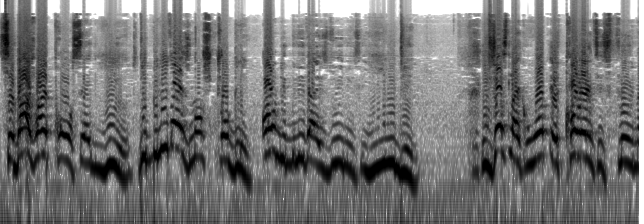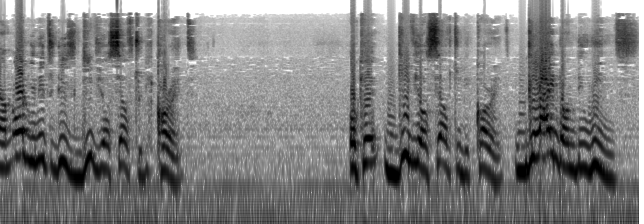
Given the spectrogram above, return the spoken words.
So that's why Paul said, yield. The believer is not struggling. All the believer is doing is yielding. It's just like what a current is flowing, and all you need to do is give yourself to the current. Okay? Give yourself to the current. Glide on the winds.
